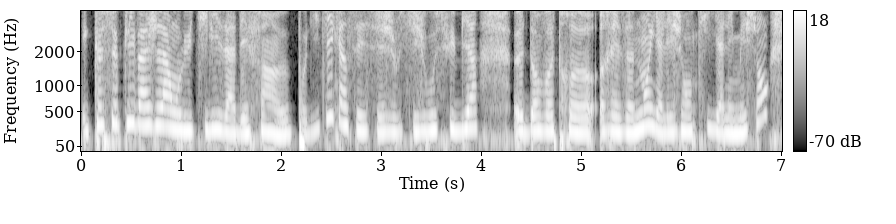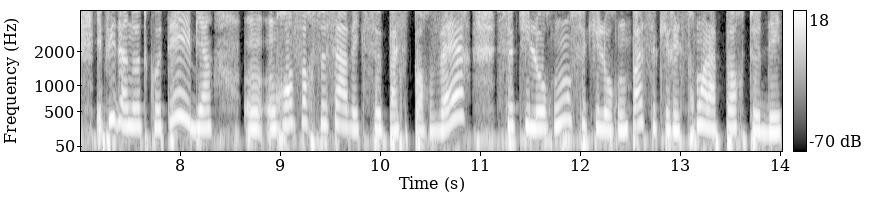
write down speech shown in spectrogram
et que ce clivage-là, on l'utilise à des fins euh, politiques. Hein, c'est- si je vous suis bien euh, dans votre euh, raisonnement, il y a les gentils, il y a les méchants. Et puis d'un autre côté, eh bien, on, renforce ça avec ce passeport vert. Ceux qui l'auront, ceux qui l'auront pas, ceux qui resteront à la porte des,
